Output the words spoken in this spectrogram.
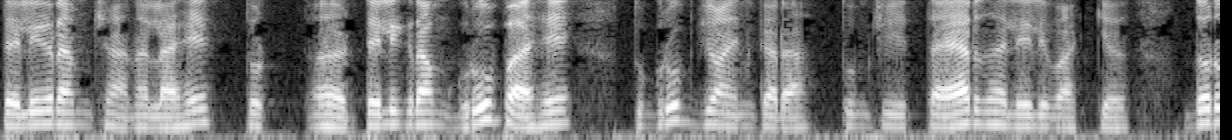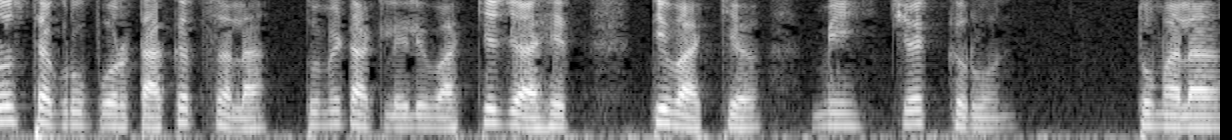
टेलिग्राम चॅनल आहे तो टेलिग्राम ग्रुप आहे तो ग्रुप जॉईन करा. तुमची तयार झालेली वाक्य दररोज त्या ग्रुपवर टाकत चला. तुम्ही टाकलेली वाक्य जी आहेत ती वाक्य मी चेक करून तुम्हाला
